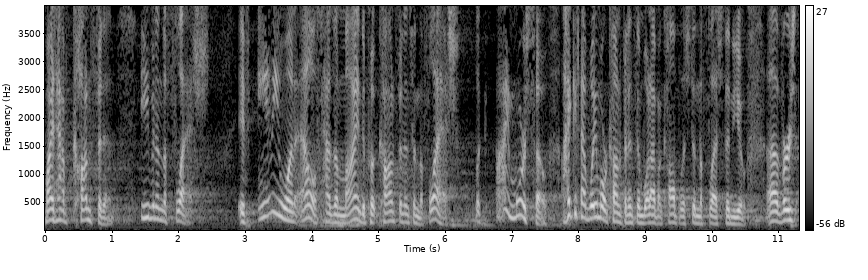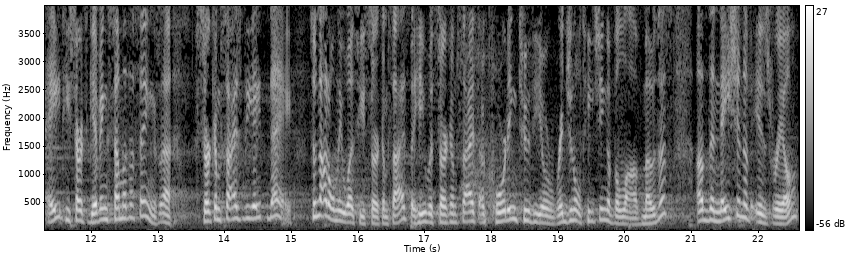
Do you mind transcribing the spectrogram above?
might have confidence, even in the flesh, if anyone else has a mind to put confidence in the flesh, Look, I more so. I can have way more confidence in what I've accomplished in the flesh than you. Uh, verse 8, he starts giving some of the things. Uh, circumcised the eighth day. So not only was he circumcised, but he was circumcised according to the original teaching of the law of Moses, of the nation of Israel,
